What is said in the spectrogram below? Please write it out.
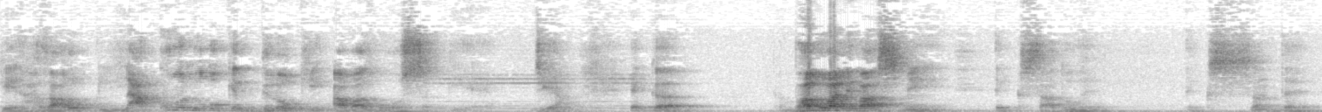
कि हज़ारों, लाखों लोगों के दिलों की आवाज़ वो हो सकती है। जी हाँ एक भगवा लिबास में एक साधु है। एक संत है,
